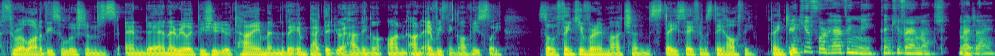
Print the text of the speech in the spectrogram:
through a lot of these solutions. And uh, and I really appreciate your time and the impact that you're having on on everything obviously. So thank you very much and stay safe and stay healthy. Thank you. Thank you for having me. Thank you very much. Bye bye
